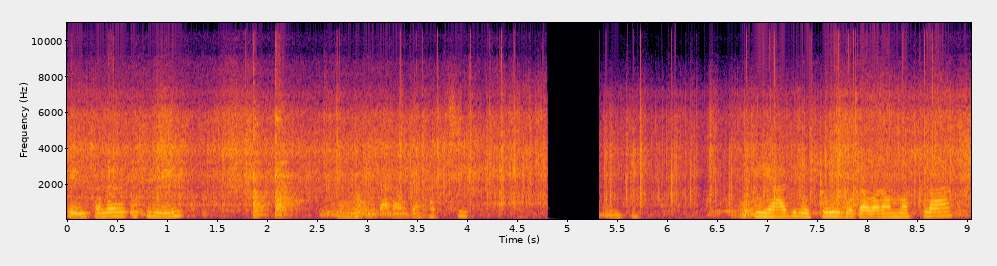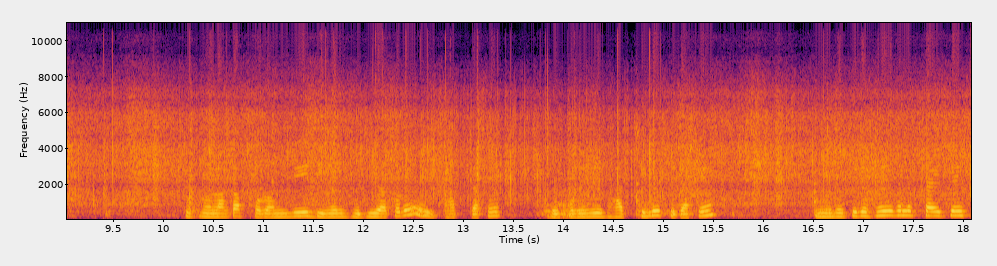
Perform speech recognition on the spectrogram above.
টেনশনেরও কিছু নেই। দাঁড়াও দেখাচ্ছি। পেঁয়াজ রসুন গোটা গরম মশলা শুকনো লঙ্কা ফোড়ন দিয়ে ডিমের ভুজিয়া করে এই ভাতটাকে দুপুরের ভাত ছিল সেটাকে নেড়ে চেড়ে হয়ে গেল ফ্রাইড রাইস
